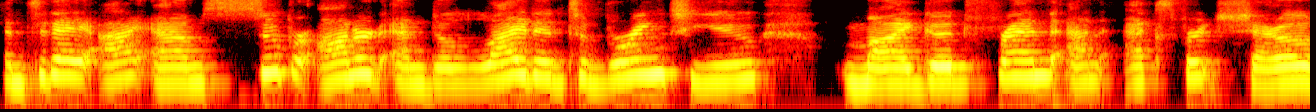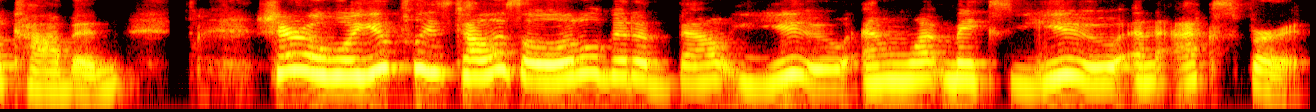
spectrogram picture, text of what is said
And today I am super honored and delighted to bring to you my good friend and expert, Cheryl Cobbin. Cheryl, will you please tell us a little bit about you and what makes you an expert?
